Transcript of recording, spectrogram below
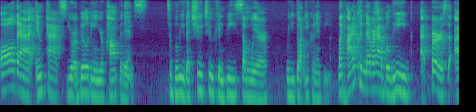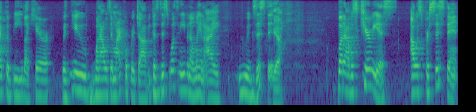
all that impacts your ability and your confidence to believe that you too can be somewhere where you thought you couldn't be. Like I could never have believed at first that I could be like here with you when I was in my corporate job because this wasn't even a lane I knew existed. yeah But I was curious. I was persistent.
